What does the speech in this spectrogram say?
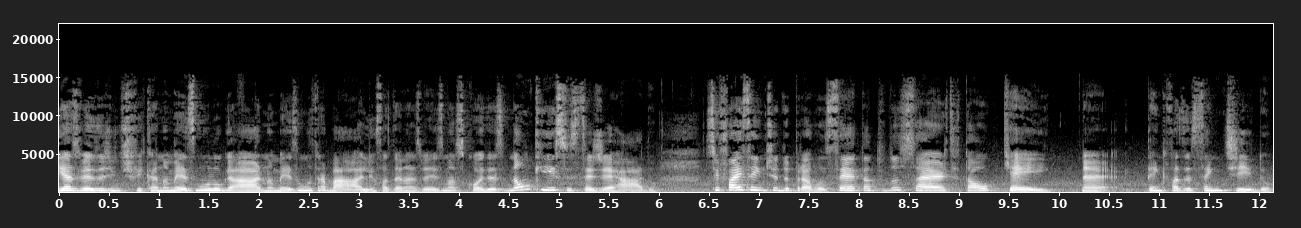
E às vezes a gente fica no mesmo lugar, no mesmo trabalho, fazendo as mesmas coisas. Não que isso esteja errado. Se faz sentido para você, tá tudo certo, tá ok, né? Tem que fazer sentido.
